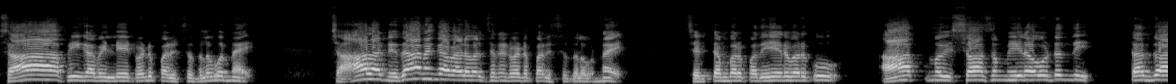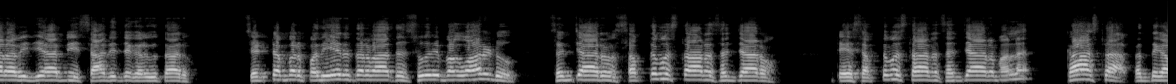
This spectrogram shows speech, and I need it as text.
సాఫీగా వెళ్ళేటువంటి పరిస్థితులు ఉన్నాయి. చాలా నిదానంగా వెళ్ళవలసినటువంటి పరిస్థితులు ఉన్నాయి. సెప్టెంబర్ పదిహేను వరకు ఆత్మవిశ్వాసం మీలో ఉంటుంది. తద్వారా విజయాన్ని సాధించగలుగుతారు. సెప్టెంబర్ పదిహేను తర్వాత సూర్య భగవానుడు సంచారం సప్తమ స్థాన సంచారం. అంటే సప్తమ స్థాన సంచారం వల్ల కాస్త పెద్దగా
